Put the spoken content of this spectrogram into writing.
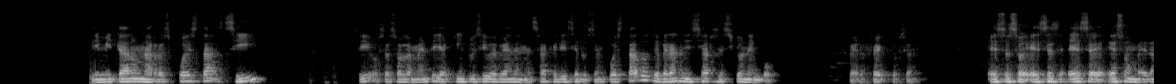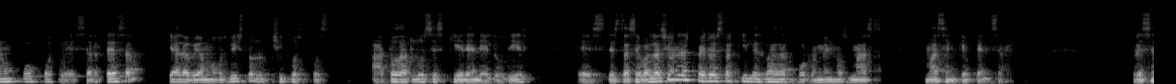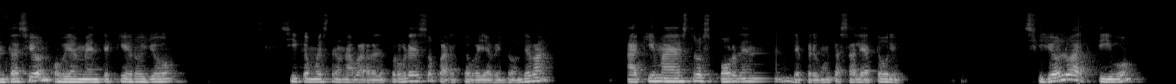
Limitar una respuesta, sí, sí, o sea, solamente, y aquí inclusive vean el mensaje, dice, los encuestados deberán iniciar sesión en Google. Perfecto, o sea, eso, eso, ese, eso me da un poco de certeza, ya lo habíamos visto, los chicos pues a todas luces quieren eludir este, estas evaluaciones, pero esto aquí les va a dar por lo menos más, más en qué pensar. Presentación, obviamente quiero yo sí que muestre una barra de progreso para que vaya viendo dónde va. Aquí, maestros, orden de preguntas aleatorio. Si yo lo activo,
